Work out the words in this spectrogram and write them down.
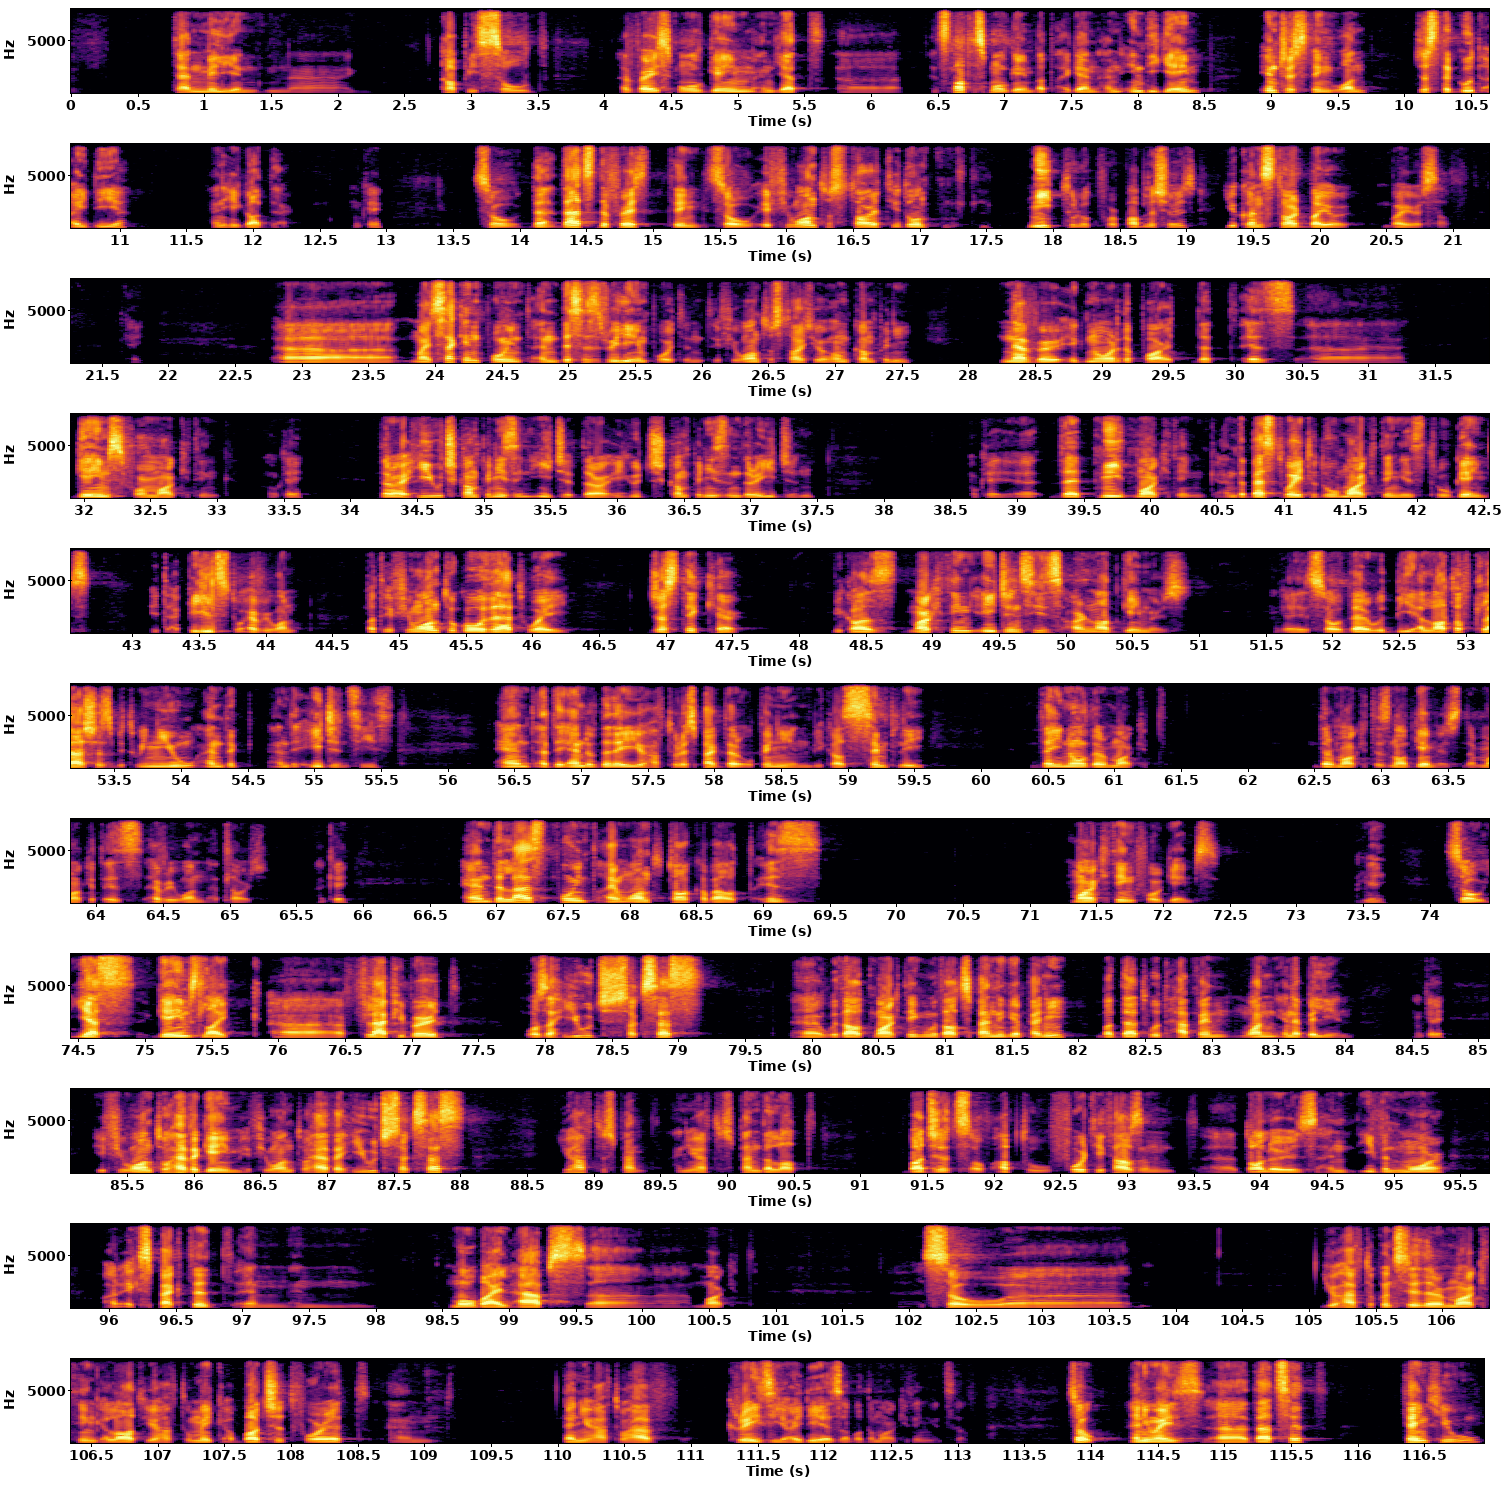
10 million uh, copies sold, a very small game, and yet uh, it's not a small game, but again, an indie game, interesting one, just a good idea, and he got there. Okay, so that, that's the first thing. So if you want to start, you don't need to look for publishers. You can start by your, by yourself. Uh, my second point, and this is really important, if you want to start your own company, never ignore the part that is uh, games for marketing. Okay, there are huge companies in Egypt. There are huge companies in the region. Okay, uh, that need marketing, and the best way to do marketing is through games. It appeals to everyone. But if you want to go that way, just take care, because marketing agencies are not gamers. Okay, so there would be a lot of clashes between you and the and the agencies, and at the end of the day, you have to respect their opinion because simply they know their market. Their market is not gamers. Their market is everyone at large. Okay, and the last point I want to talk about is marketing for games. Okay, so yes, games like uh, Flappy Bird was a huge success uh, without marketing, without spending a penny, but that would happen one in a billion. Okay? If you want to have a game, if you want to have a huge success, you have to spend, and you have to spend a lot. Budgets of up to forty thousand uh, dollars and even more are expected in, in mobile apps uh, market. So uh, you have to consider marketing a lot. You have to make a budget for it, and then you have to have crazy ideas about the marketing itself. So, anyways, uh, that's it. Thank you.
